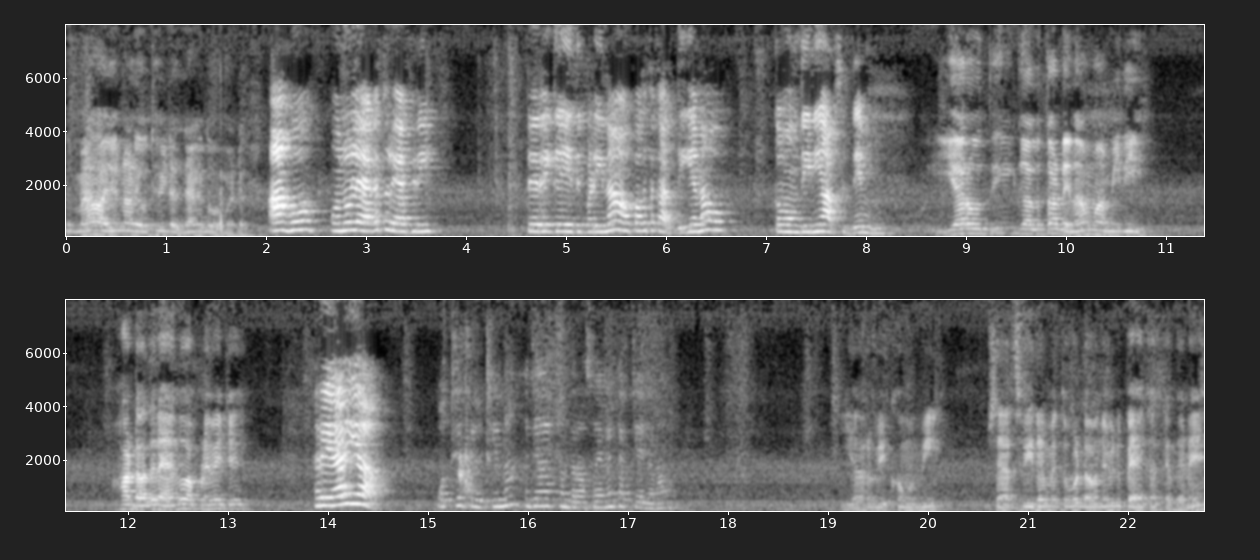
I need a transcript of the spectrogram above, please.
ਤੇ ਮੈਂ ਆ ਜਾਓ ਨਾਲੇ ਉੱਥੇ ਵੀ ਚੱਲ ਜਾਾਂਗੇ 2 ਮਿੰਟ। ਆਹੋ ਉਹਨੂੰ ਲੈ ਕੇ ਤੁਰਿਆ ਫਰੀ। ਤੇਰੇ ਗਈ ਦੀ ਬੜੀ ਨਾ ਉਹ ਭਗਤ ਕਰਦੀ ਆ ਨਾ ਉਹ। ਕਵਾਉਂਦੀ ਨਹੀਂ ਆਪ ਸਿੱਧੇ ਮੂੰਹ। ਯਾਰ ਉਹਦੀ ਗੱਲ ਤੁਹਾਡੇ ਨਾਲ ਮਾਮੀ ਦੀ। ਸਾਡਾ ਤੇ ਰਹਿਣ ਦੋ ਆਪਣੇ ਵਿੱਚ। ਰਿਆ ਹੀ ਆ। ਉੱਥੇ ਬੈਠੇ ਨਾ 1000 1500 ਐਵੇਂ ਖਰਚਿਆ ਜਾਣਾ। ਯਾਰ ਵੇਖੋ ਮੰਮੀ ਸੈਰ ਸਵੀਰ ਮੇਰੇ ਤੋਂ ਵੱਡਾ ਉਹਨੇ ਮੈਨੂੰ ਪੈਸੇ ਖਰਚ ਦੇਣੇ।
